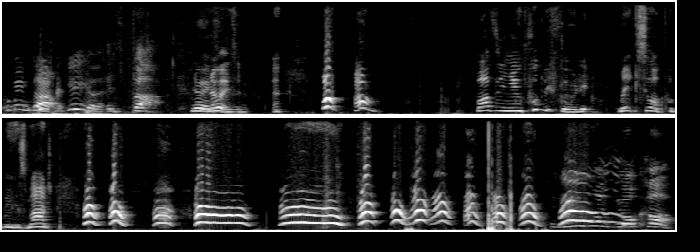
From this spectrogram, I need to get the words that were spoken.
Coming back. Gear is back. No, No, it isn't. Uh, oh, oh. New puppy food. It makes your puppies mad. So you want your car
